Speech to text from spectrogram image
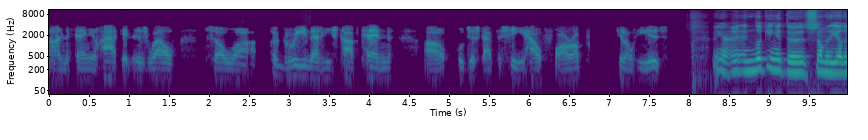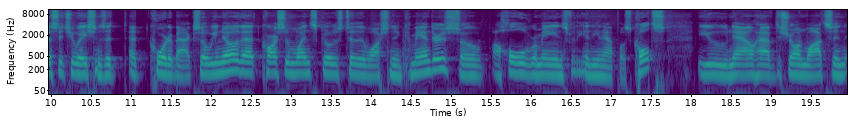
uh, Nathaniel Hackett as well. So uh, agree that he's top ten. Uh, we'll just have to see how far up you know he is. Yeah, and looking at the some of the other situations at, at quarterback, so we know that Carson Wentz goes to the Washington Commanders, so a hole remains for the Indianapolis Colts. You now have Deshaun Watson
